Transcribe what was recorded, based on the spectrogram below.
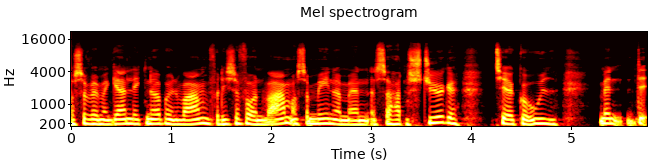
Og så vil man gerne lægge den op i en varme, fordi så får den varme, og så mener man, at så har den styrke til at gå ud. Men det,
